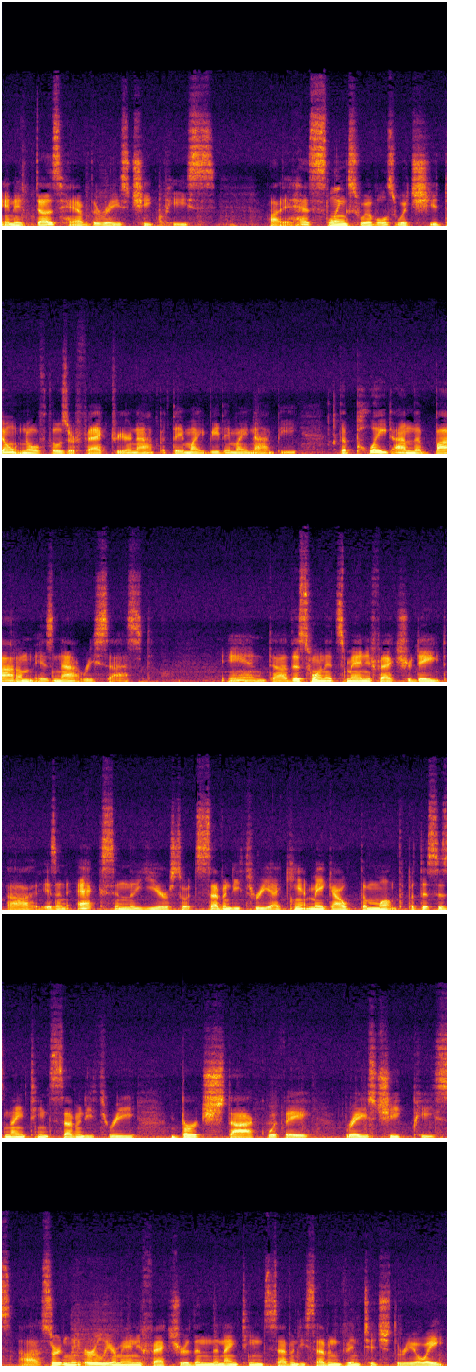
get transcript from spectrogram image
and it does have the raised cheek piece. Uh, it has sling swivels, which you don't know if those are factory or not, but they might be, they might not be. The plate on the bottom is not recessed. And uh, this one, its manufacture date uh, is an X in the year, so it's 73. I can't make out the month, but this is 1973 birch stock with a raised cheek piece, uh, certainly earlier manufacture than the 1977 vintage 308.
